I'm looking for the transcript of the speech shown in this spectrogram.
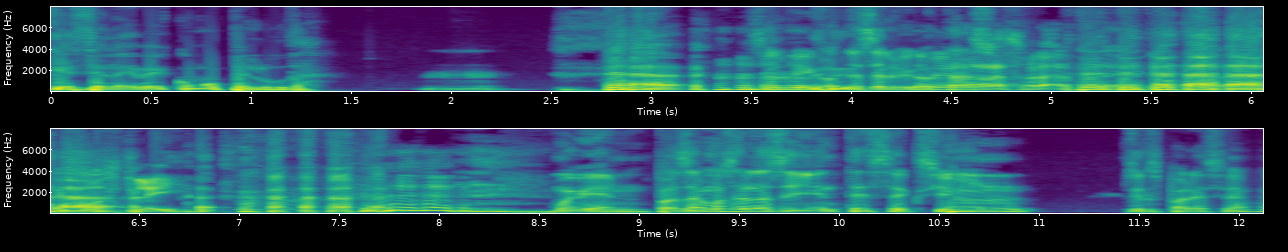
que se le ve como peluda. Mm. Es el bigote. Es el No me iba a bigotazo. rasurar para este, para este cosplay. Muy bien. Pasemos a la siguiente sección. Si les parece.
